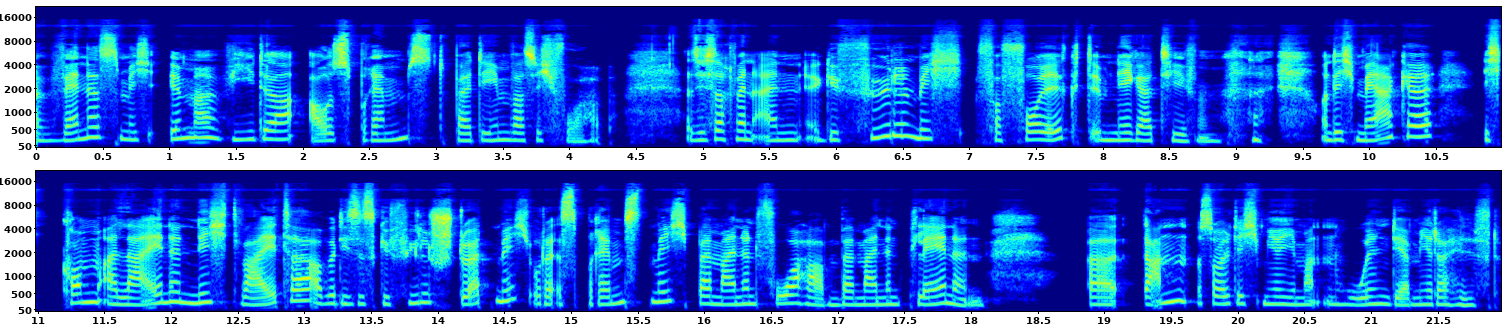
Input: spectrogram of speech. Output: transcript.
Wenn es mich immer wieder ausbremst bei dem, was ich vorhabe. Also ich sage, wenn ein Gefühl mich verfolgt im Negativen und ich merke, ich komme alleine nicht weiter, aber dieses Gefühl stört mich oder es bremst mich bei meinen Vorhaben, bei meinen Plänen, äh, dann sollte ich mir jemanden holen, der mir da hilft.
